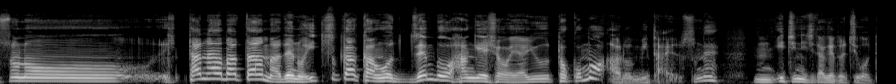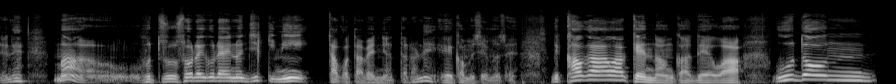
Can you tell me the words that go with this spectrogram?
その、七夕までの5日間を全部半夏生やいうとこもあるみたいですね。うん、1日だけと違ってね。まあ、普通それぐらいの時期にタコ食べんやったらねええかもしれません。で香川県なんかではうどん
